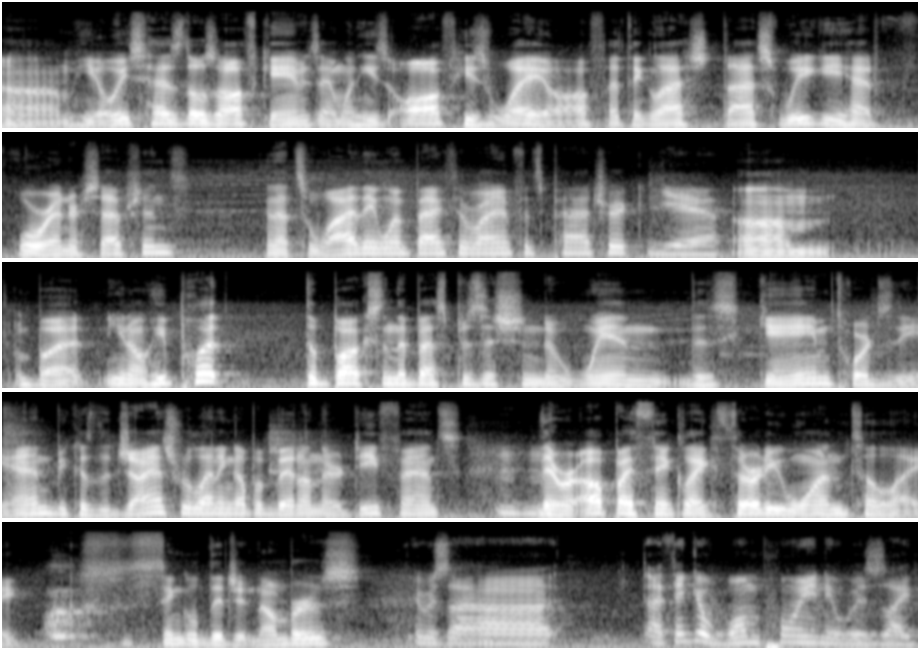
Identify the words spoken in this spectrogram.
Um, he always has those off games, and when he's off, he's way off. I think last last week he had four interceptions, and that's why they went back to Ryan Fitzpatrick. Yeah. Um, but you know, he put the Bucks in the best position to win this game towards the end because the Giants were letting up a bit on their defense. Mhm. They were up, I think, like 31 to like single digit numbers. It was uh I think at one point it was like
